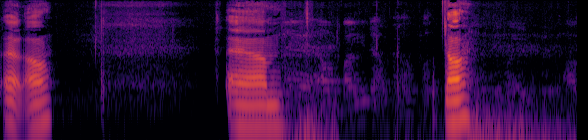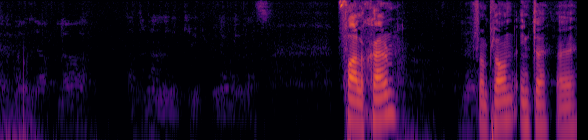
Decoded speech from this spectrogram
Öl, ja. Um, ja. Fallskärm? Från plan? Inte? Nej.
